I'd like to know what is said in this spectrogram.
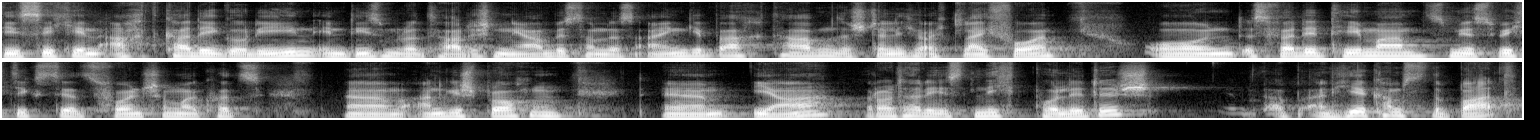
die sich in acht Kategorien in diesem rotarischen Jahr besonders eingebracht haben. Das stelle ich euch gleich vor. Und das vierte Thema ist mir das Wichtigste, jetzt vorhin schon mal kurz ähm, angesprochen. Ähm, ja, Rotary ist nicht politisch. Hier comes the but.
